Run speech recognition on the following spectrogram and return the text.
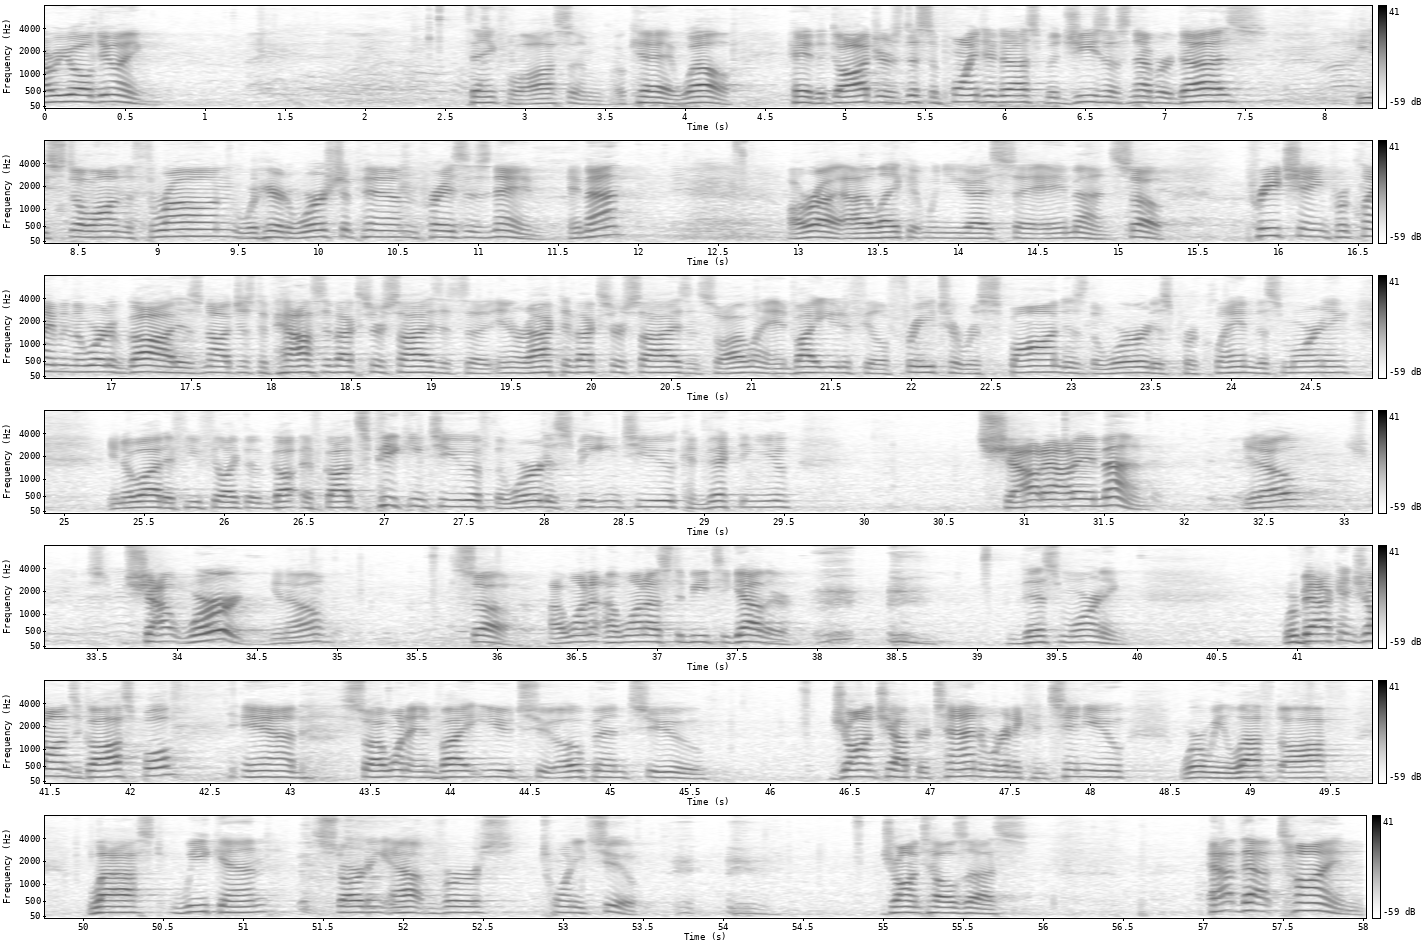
How are you all doing? Thankful, awesome. Okay, well, hey, the Dodgers disappointed us, but Jesus never does. He's still on the throne. We're here to worship him praise his name. Amen? All right, I like it when you guys say amen. So, preaching, proclaiming the word of God is not just a passive exercise, it's an interactive exercise. And so I want to invite you to feel free to respond as the word is proclaimed this morning. You know what? If you feel like the if God's speaking to you, if the word is speaking to you, convicting you, shout out amen you know? Shout word, you know? So, I want, I want us to be together this morning. We're back in John's Gospel, and so I want to invite you to open to John chapter 10. We're going to continue where we left off last weekend, starting at verse 22. John tells us At that time,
